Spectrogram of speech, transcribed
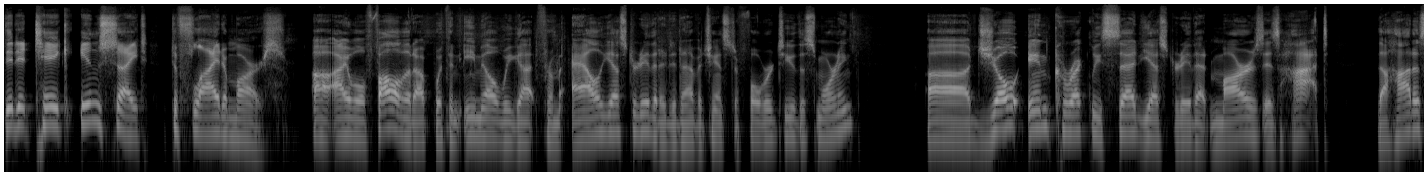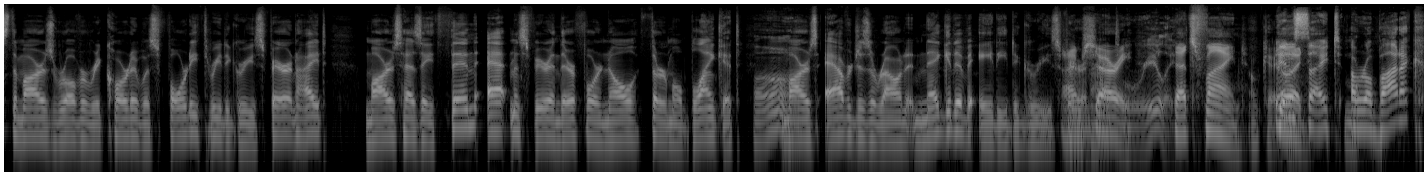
did it take Insight to fly to Mars? Uh, I will follow that up with an email we got from Al yesterday that I didn't have a chance to forward to you this morning. Uh, Joe incorrectly said yesterday that Mars is hot. The hottest the Mars rover recorded was 43 degrees Fahrenheit. Mars has a thin atmosphere and therefore no thermal blanket. Oh. Mars averages around negative 80 degrees I'm Fahrenheit. sorry. Really? That's fine. Okay. Good. Insight, a robotic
